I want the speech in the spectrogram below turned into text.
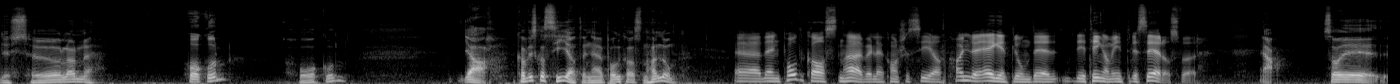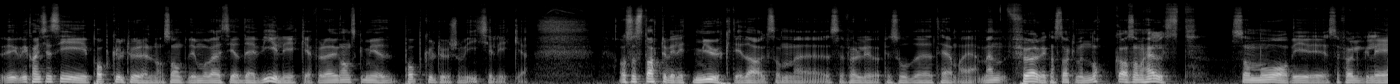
det Sørlandet. Håkon? Håkon. Ja, hva vi skal si at denne podkasten handler om? Eh, Den podkasten her vil jeg kanskje si at handler egentlig om det, de tingene vi interesserer oss for. Ja. Så vi, vi, vi kan ikke si popkultur eller noe sånt, vi må bare si at det vi liker. For det er ganske mye popkultur som vi ikke liker. Og så starter vi litt mjukt i dag, som eh, selvfølgelig episodetemaet er. Men før vi kan starte med noe som helst, så må vi selvfølgelig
